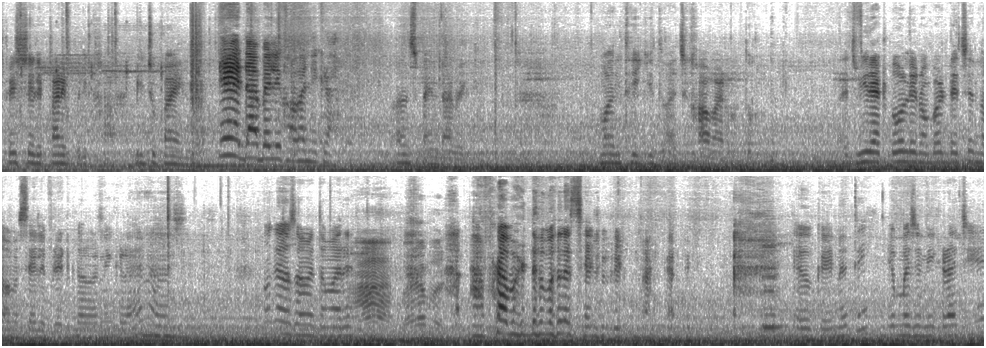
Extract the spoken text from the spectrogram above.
સ્પેશિયલી પાણીપુરી ખાવા. બીજું કાંઈ નહીં. એ ડાબેલી ખાવા નીકળ્યા. અંશભાઈ ડાબેલી મન થઈ ગયું હતું આજ ખાવાનું તો આજ વિરાટ કોહલીનો બર્થડે છે ને તો અમે સેલિબ્રેટ કરવા નીકળ્યા ને હું કહું સમય તમારે હા બરાબર. આપણા બર્થડે ભલે સેલિબ્રેટ ના કરે એવું કંઈ નથી. એમ જ નીકળ્યા છીએ.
